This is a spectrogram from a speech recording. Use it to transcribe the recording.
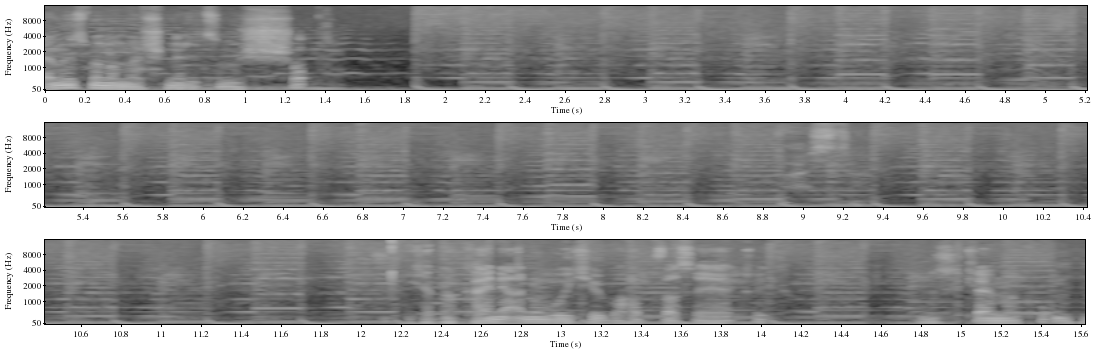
Da müssen wir nochmal schnell zum Shop. Ich habe noch keine Ahnung, wo ich hier überhaupt Wasser herkriege. Muss ich gleich mal gucken.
